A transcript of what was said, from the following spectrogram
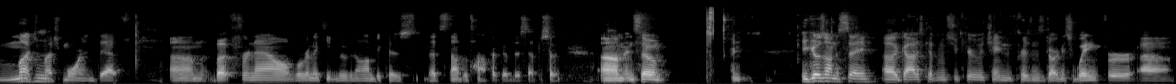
much Mhm. much more in depth. Um, but for now, we're going to keep moving on because that's not the topic of this episode. Um, and so he goes on to say, uh, God has kept them securely chained in prisons of darkness, waiting for um,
